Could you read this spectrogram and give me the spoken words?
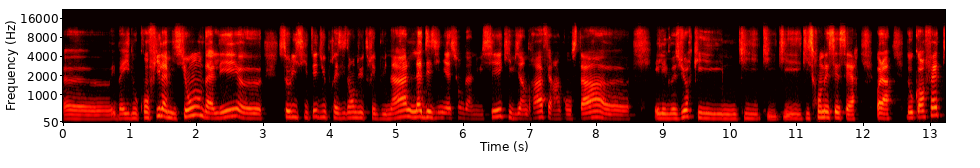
et ben, il nous confie la mission d'aller solliciter du président du tribunal la désignation d'un huissier qui viendra faire un constat et les mesures qui, qui, qui, qui, seront nécessaires. Voilà. Donc, en fait,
